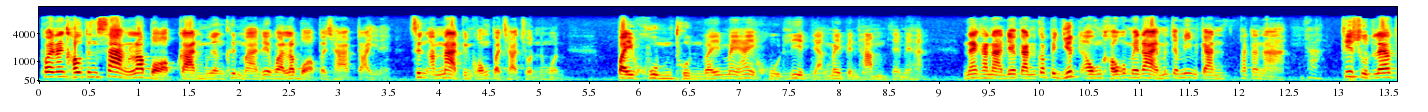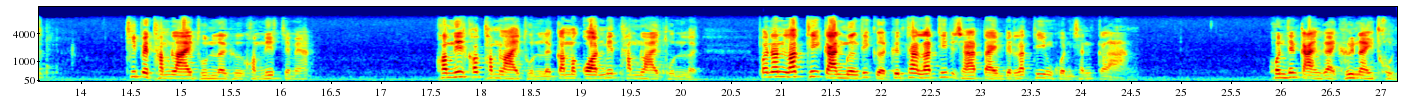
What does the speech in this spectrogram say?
เพราะฉะนั้นเขาถึงสร้างระบอบการเมืองขึ้นมาเรียกว่าระบอบประชาธิปไตยเนี่ยซึ่งอำนาจเป็นของประชาชนทั้งหมด ไปคุมทุนไว้ไม่ให้ขูดรีดอย่างไม่เป็นธรรมใช่ไหมฮะในขณะเดียวกันก็ไปยึดเอาของเขาก็ไม่ได้ มันจะไม่มีการพัฒนาค่ะที่สุดแล้วที่ไปทำลายทุนเลยคือคอมมิวนิสต์ใช่ไหมฮะคอมมิวนิสต์เขาทำลายทุนเลย กรรมกรไม่ทำลายทุนเลย เพราะฉะนั้นลัทธิการเมืองที่เกิดขึ้นถ้าลัทธิประชาธิปไตยเป็นลัทธิของคนชั้นกลาง คนชั้นกลางคืออะไรคือนายทุน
